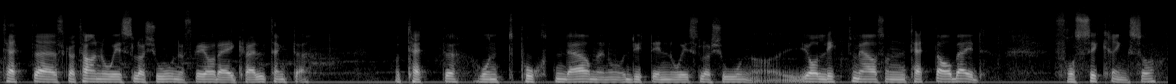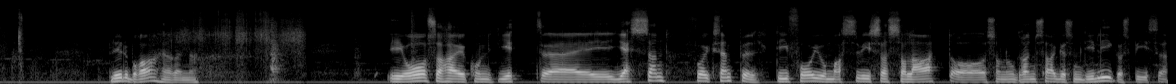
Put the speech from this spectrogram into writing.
tette. Jeg skal ta noe isolasjon. Jeg skal gjøre det i kveld, tenkte jeg. Og tette rundt porten der med noe, dytte inn noe isolasjon. Og gjøre litt mer sånn tettearbeid. Frostsikring. Så blir det bra her inne. I år så har jeg kunnet gitt eh, gjessene f.eks. De får jo massevis av salat og sånne grønnsaker som de liker å spise.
